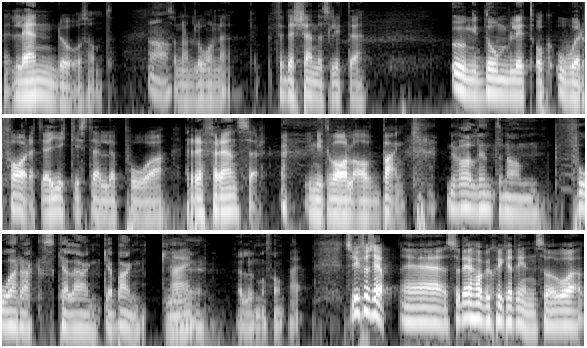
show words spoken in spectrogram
eh, Lendo och sånt. Ja. Sådana låne. För det kändes lite ungdomligt och oerfaret. Jag gick istället på referenser i mitt val av bank. Du valde inte någon Forax Kalanka Bank Nej. eh, eller något sånt. Nej. Så vi får se. Eh, så det har vi skickat in. Så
